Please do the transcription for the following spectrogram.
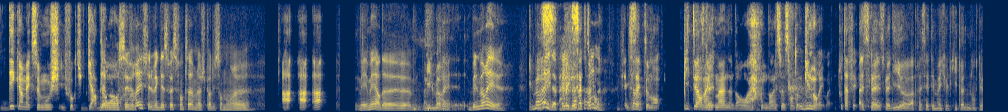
Dès qu'un mec se mouche, il faut que tu gardes la Non, c'est vrai, c'est le mec d'SOS Phantom. Là, j'ai perdu son nom. Euh. Ah ah ah. Mais merde. Euh, Bill Murray. Bill Murray. Bill Murray. il a fait Exactement. Exactement. Peter Venkman dans, dans SOS Phantom. Bill Murray, ouais, tout à fait. Ah, cela, dit, euh, après, ça a été Michael Keaton, donc euh,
